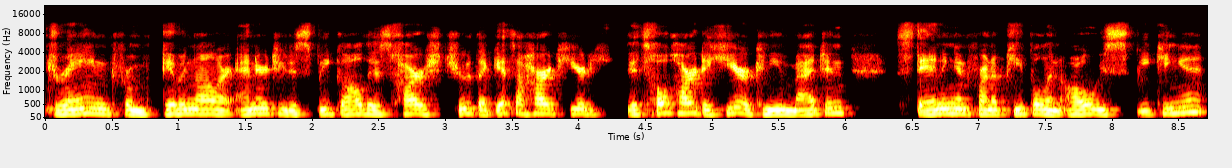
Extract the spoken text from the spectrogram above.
drained from giving all our energy to speak all this harsh truth like it's a hard hear it's so hard to hear. Can you imagine standing in front of people and always speaking it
